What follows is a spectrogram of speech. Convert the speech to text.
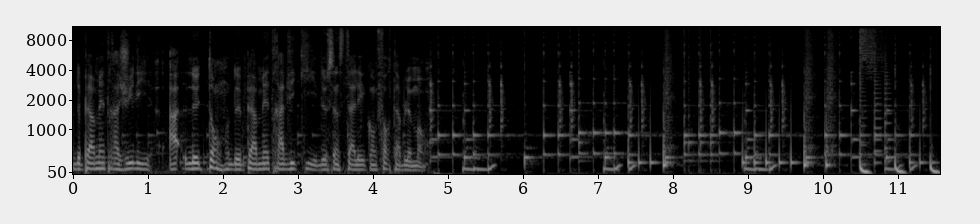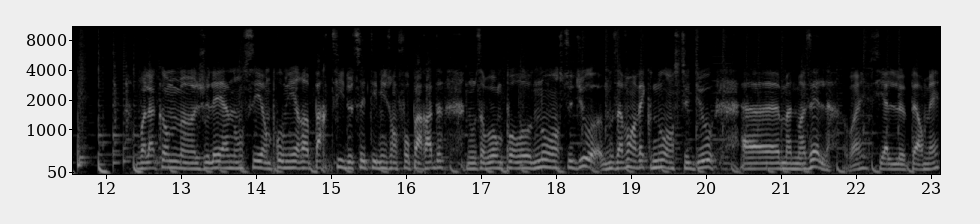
de permettre à Julie, le temps de permettre à Vicky de s'installer confortablement. Voilà, comme euh, je l'ai annoncé en première partie de cette émission Faux Parade, nous avons pour nous en studio, nous avons avec nous en studio euh, Mademoiselle, ouais, si elle le permet,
